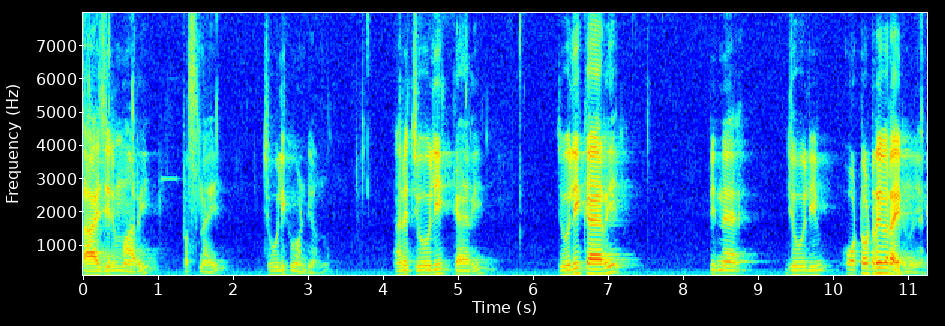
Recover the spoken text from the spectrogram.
സാഹചര്യം മാറി പ്രശ്നമായി. ജോലിക്ക് വേണ്ടി വന്നു. അങ്ങനെ ജോലി കയറി ജോലി കയറി പിന്നെ ജോലി ഓട്ടോ ഡ്രൈവറായിരുന്നു ഞാൻ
